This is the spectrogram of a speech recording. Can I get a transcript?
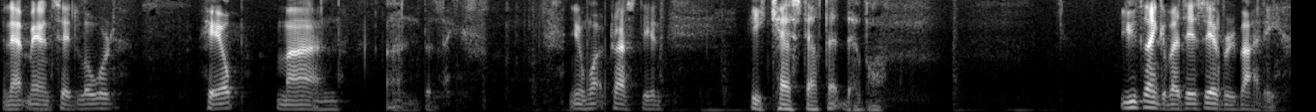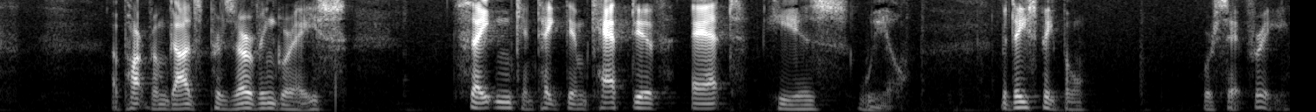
And that man said, Lord, help mine unbelief. You know what Christ did? He cast out that devil. You think about this, everybody. Apart from God's preserving grace, Satan can take them captive at his will. But these people were set free.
